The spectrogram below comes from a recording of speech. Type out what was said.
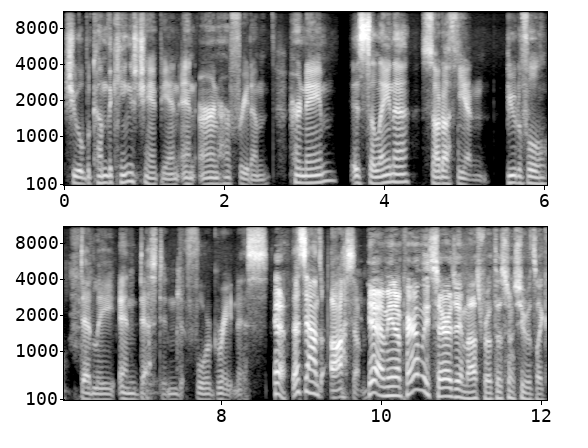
she will become the king's champion and earn her freedom. Her name is Celaena Sardothien. Beautiful, deadly, and destined for greatness. Yeah. That sounds awesome. Yeah. I mean, apparently Sarah J. Maas wrote this when she was like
